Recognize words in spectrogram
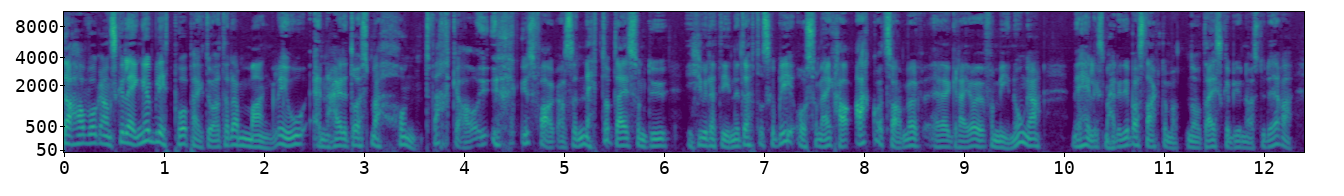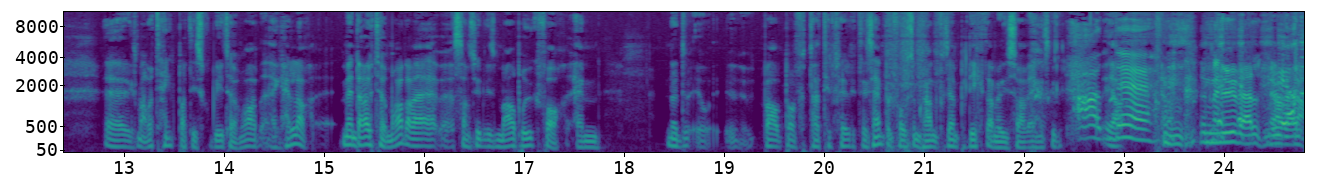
det har vært ganske lenge blitt påpekt at det mangler jo en hel drøss med håndverkere og yrkesfag. altså Nettopp de som du ikke vil at dine døtre skal bli, og som jeg har akkurat samme eh, greia overfor mine unger. Vi har liksom hele bare snakket om at når de skal begynne å studere. Eh, liksom aldri tenkt på at de skulle bli tømrere, jeg heller. Men det er jo tømrere det er sannsynligvis mer bruk for enn du, bare, bare for å ta tilfeldig til eksempel, folk som kan f.eks. diktanalyse av engelsk. Ja, det Nu vel. Nu vel.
